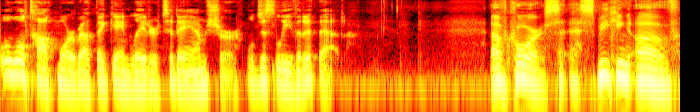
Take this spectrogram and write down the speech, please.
Well, we'll talk more about that game later today. I'm sure. We'll just leave it at that. Of course. Speaking of,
